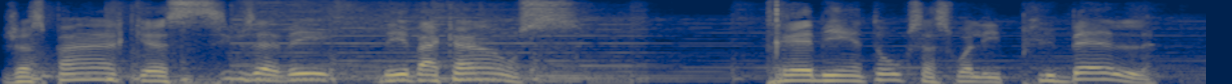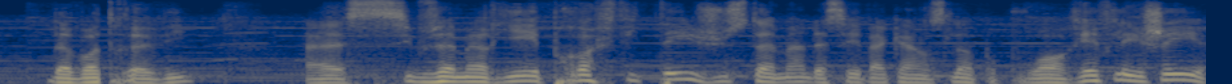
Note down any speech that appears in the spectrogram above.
J'espère que si vous avez des vacances très bientôt, que ce soit les plus belles de votre vie, euh, si vous aimeriez profiter justement de ces vacances-là pour pouvoir réfléchir,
